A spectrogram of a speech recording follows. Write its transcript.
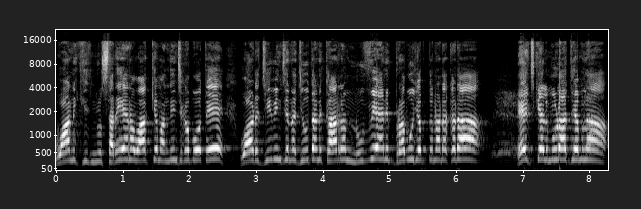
వానికి నువ్వు సరైన వాక్యం అందించకపోతే వాడు జీవించిన జీవితానికి కారణం నువ్వే అని ప్రభు చెప్తున్నాడు అక్కడ. ఏజ్కేల్ మూడాధ్యములా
